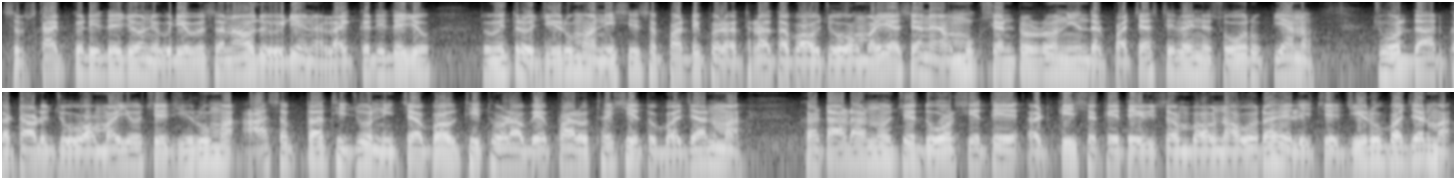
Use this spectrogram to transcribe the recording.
સબસ્ક્રાઇબ કરી દેજો અને વીડિયો પસંદ આવે તો વિડીયોને લાઇક કરી દેજો. તો મિત્રો, ઝીરોમાં નીચી સપાટી પર અથડાતા ભાવ જોવા મળ્યા છે અને અમુક સેન્ટરોની અંદર પચાસથી લઈને સો રૂપિયાનો જોરદાર ઘટાડો જોવા મળ્યો છે. ઝીરોમાં આ સપ્તાહથી જો નીચા ભાવથી થોડા વેપારો થશે તો બજારમાં ઘટાડાનો જે દોર છે તે અટકી શકે તેવી સંભાવનાઓ રહેલી છે. જીરું બજારમાં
